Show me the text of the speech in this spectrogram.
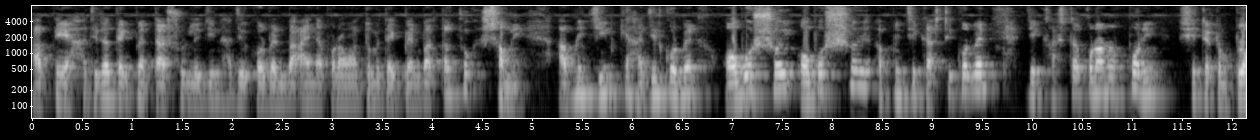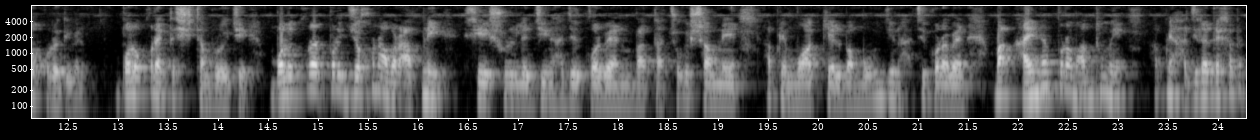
আপনি হাজিরা দেখবেন, তার শরীরে জিন হাজির করবেন বা আয়না পড়ার মাধ্যমে দেখবেন বা তার চোখের সামনে আপনি জিনকে হাজির করবেন, অবশ্যই অবশ্যই আপনি যে কাজটি করবেন, যে কাজটা করানোর পরে সেটা একটা ব্লক করে দিবেন। ব্লক করা একটা সিস্টেম রয়েছে। ব্লক করার পরে যখন আবার আপনি সেই শরীরে জিন হাজির করবেন বা তার চোখের সামনে আপনি মোয়াক্কেল বা মুমিন জিন হাজির করাবেন বা আয়না পড়ার মাধ্যমে আপনি হাজিরা দেখাবেন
